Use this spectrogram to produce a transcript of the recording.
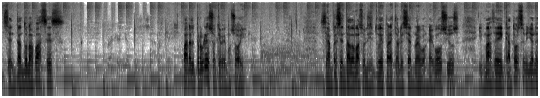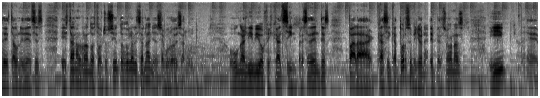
sentando las bases para el progreso que vemos hoy. Se han presentado más solicitudes para establecer nuevos negocios y más de 14 millones de estadounidenses están ahorrando hasta 800 dólares al año en seguro de salud un alivio fiscal sin precedentes para casi 14 millones de personas y eh,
